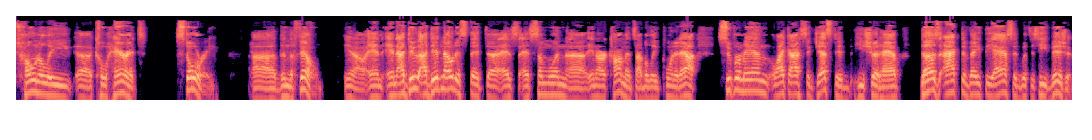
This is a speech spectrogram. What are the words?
tonally uh, coherent story uh, than the film you know and and i do i did notice that uh, as as someone uh, in our comments i believe pointed out superman like i suggested he should have does activate the acid with his heat vision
